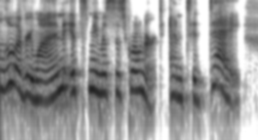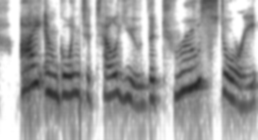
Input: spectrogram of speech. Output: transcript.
Hello, everyone. It's me, Mrs. Gronnert, and today I am going to tell you the true story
